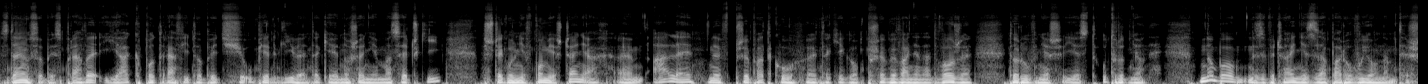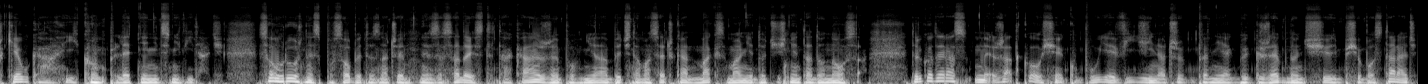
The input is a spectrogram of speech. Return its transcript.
zdają sobie sprawę, jak potrafi to być upierdliwe takie noszenie maseczki, szczególnie w pomieszczeniach, e, ale w przypadku takiego przebywania na dworze to również jest utrudnione. No bo zwyczajnie zaparowują nam te szkiełka i kompletnie nic nie widać. Są różne sposoby, to znaczy zasada jest taka, że powinna być ta maseczka maksymalnie dociśnięta do nosa. Tylko teraz rzadko się kupuje, widzi, znaczy pewnie jakby grzebnąć się postarać,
